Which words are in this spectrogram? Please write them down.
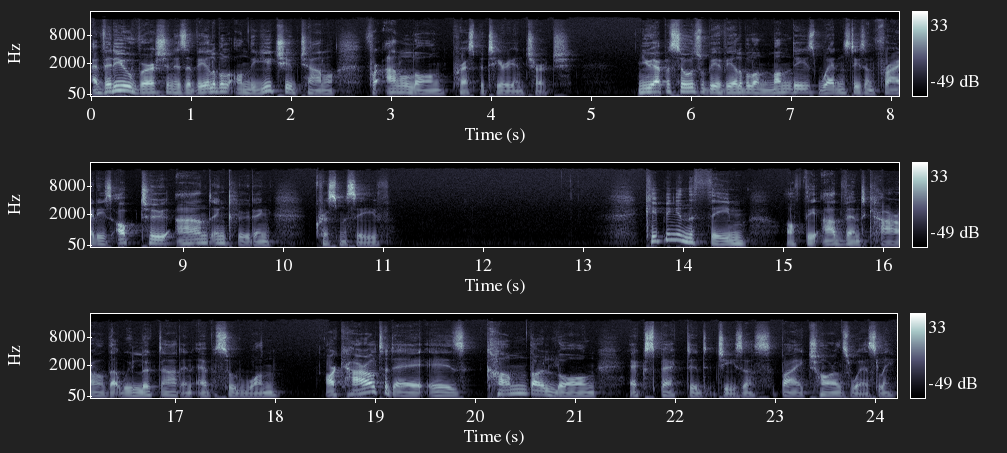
A video version is available on the YouTube channel for Annalong Presbyterian Church. New episodes will be available on Mondays, Wednesdays, and Fridays up to and including Christmas Eve. Keeping in the theme of the Advent carol that we looked at in episode 1, our carol today is Come Thou Long Expected Jesus by Charles Wesley.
